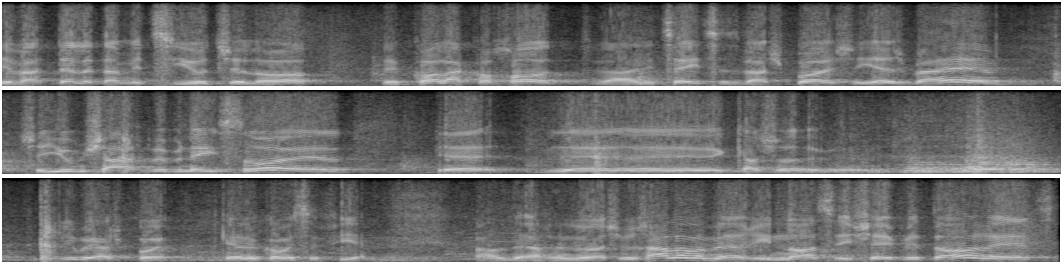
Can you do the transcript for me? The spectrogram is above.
ויבטל את המציאות שלו, וכל הכוחות והניציצס והשפועה שיש בהם, שיומשך בבני ישראל, כאשר... ריבוי השפועה, כן, לכל מספיה. אבל מה לא אומר, אינוסי שפט האורץ,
